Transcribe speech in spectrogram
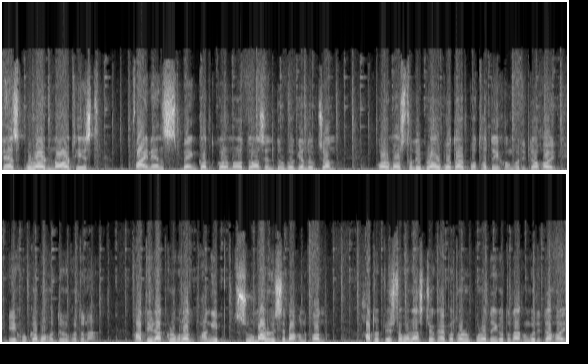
তেজপুৰৰ নৰ্থ ইষ্ট ফাইনেন্স বেংকত কৰ্মৰত আছিল দুৰ্ভগীয়া লোকজন। কৰ্মস্থলীৰ পৰা উভতাৰ পথতেই সংঘটিত হয় এই শোকাবহ দুৰ্ঘটনা। হাতীৰ আক্ৰমণত ভাঙি চুৰমাৰ হৈছে বাহনখন। সাতত্ৰিছ নম্বৰ ৰাষ্ট্ৰীয় ঘাইপথৰ ওপৰত এই ঘটনা সংঘটিত হয়।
